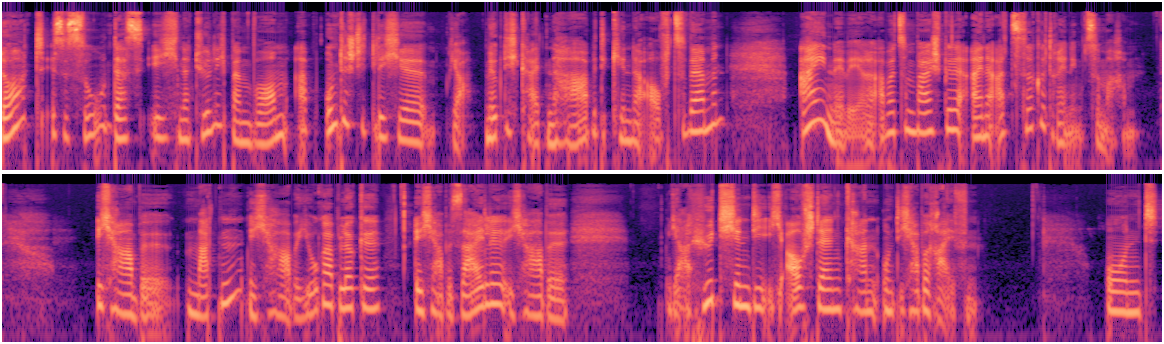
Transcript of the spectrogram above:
Dort ist es so, dass ich natürlich beim Warm-up unterschiedliche ja, Möglichkeiten habe, die Kinder aufzuwärmen. Eine wäre aber zum Beispiel eine Art Zirkeltraining zu machen. Ich habe Matten, ich habe Yoga-Blöcke, ich habe Seile, ich habe ja Hütchen, die ich aufstellen kann und ich habe Reifen. Und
